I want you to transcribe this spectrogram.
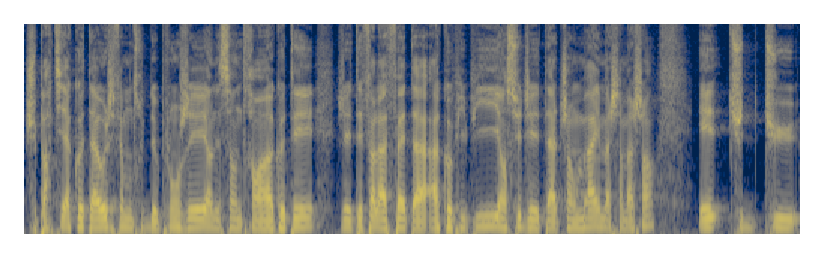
je suis parti à Koh Tao, j'ai fait mon truc de plongée en essayant de travailler à côté. J'ai été faire la fête à, à ensuite j'ai été à Chiang Mai, machin, machin. Et tu, tu,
